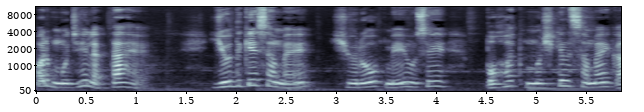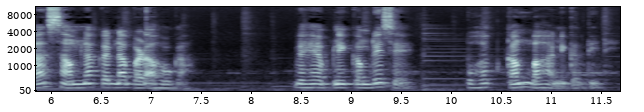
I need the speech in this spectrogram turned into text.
और मुझे लगता है, युद्ध के समय यूरोप में उसे बहुत मुश्किल समय का सामना करना पड़ा होगा। वह अपने कमरे से बहुत कम बाहर निकलती थी।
